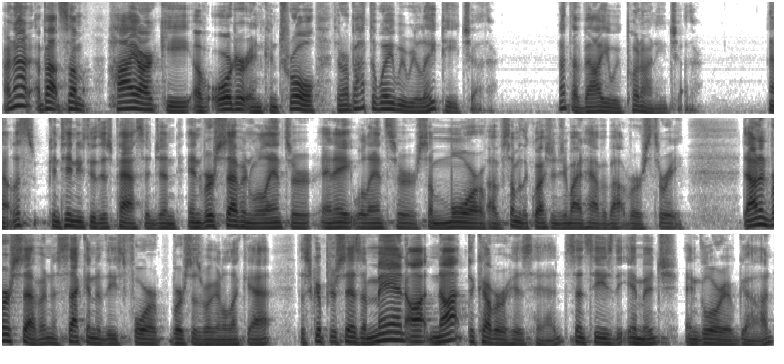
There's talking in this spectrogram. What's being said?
are not about some hierarchy of order and control, they're about the way we relate to each other, not the value we put on each other. Now, let's continue through this passage. And in verse 7, we'll answer, and 8, we'll answer some more of some of the questions you might have about verse 3. Down in verse 7, a second of these four verses we're going to look at, the scripture says, A man ought not to cover his head, since he's the image and glory of God,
